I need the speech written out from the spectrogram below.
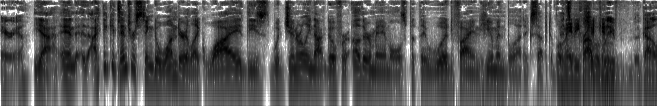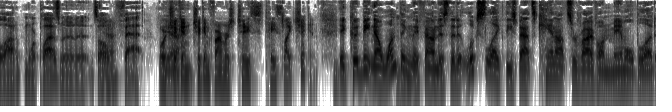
area. Yeah, and I think it's interesting to wonder like why these would generally not go for other mammals, but they would find human blood acceptable. Well, maybe Probably chicken got a lot more plasma in it. It's all Yeah. fat. Or Yeah. chicken chicken farmers taste taste like chicken. It could be. Now, one thing they found is that it looks like these bats cannot survive on mammal blood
